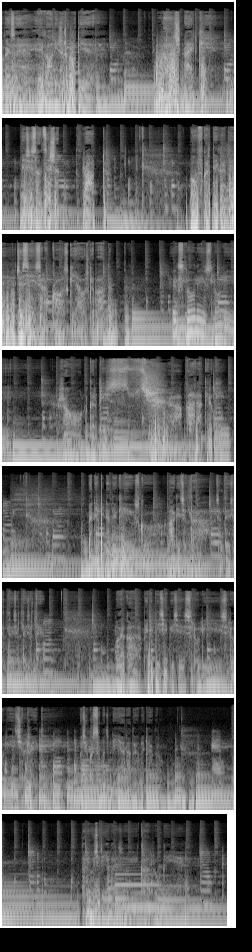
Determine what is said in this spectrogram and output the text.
सुबह से एक कहानी शुरू होती है। लास्ट नाइट की ऐसे सेंसेशन रात। मूव करते करते जैसे ही सड़क क्रॉस किया, उसके बाद एक स्लोली स्लोली राउंड करके कार आके रुकी। मैंने बिना देखे उसको आगे चलता रहा, चलते चलते चलते चलते। मगर कार मेरे पीछे पीछे स्लोली स्लोली चल रही थी। मुझे कुछ समझ में नहीं आ रहा था कि मैं क्या करूँ। तभी मुझे रियलाइज़ हुआ कि कार रुक गई है।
